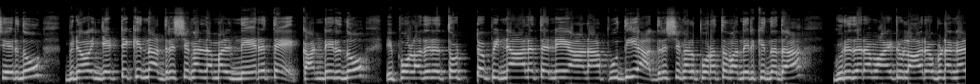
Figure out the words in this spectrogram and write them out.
ചേരുന്നു. ബിനോയ് ഞെട്ടിക്കുന്ന ദൃശ്യങ്ങൾ നമ്മൾ നേരത്തെ കണ്ടിരുന്നു. ഇപ്പോൾ അതിന് തൊട്ടു പിന്നാലെ തന്നെയാണ് പുതിയ ദൃശ്യങ്ങൾ പുറത്തു വന്നിരിക്കുന്നത്. ഗുരുതരമായിട്ടുള്ള ആരോപണങ്ങൾ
